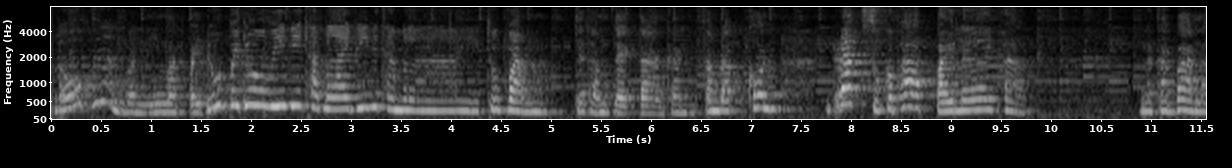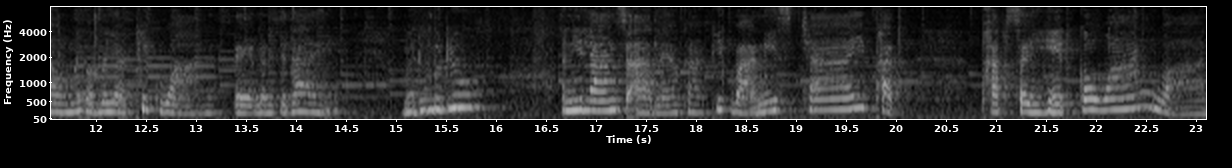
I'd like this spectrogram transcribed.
โลเพื่อนวันนี้มาไปดูไปดูวิวีทำอะไรวิวีทำอะไร ทุกวันจะทำแตกต่างกันสำหรับคนรักสุขภาพไปเลยค่ะ นะคะบ้านเราไม่อดไม่อยากพริกหวาน แต่มันจะได้ มาดูมาดู อันนี้ล้างสะอาดแล้วค่ะพริกหวานนี้ใช้ผัด ผัดใส่เห็ดก็หวานหวาน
